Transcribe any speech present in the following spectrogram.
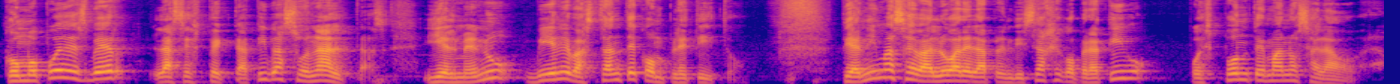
Como puedes ver, las expectativas son altas y el menú viene bastante completito. ¿Te animas a evaluar el aprendizaje cooperativo? Pues ponte manos a la obra.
